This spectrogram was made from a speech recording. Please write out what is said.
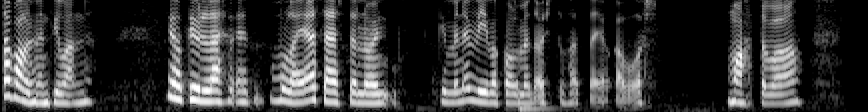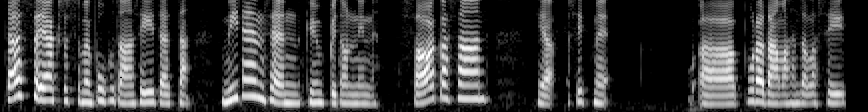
tavallinen tilanne. Joo, kyllä. Et mulla jää säästö noin 10-13 000 joka vuosi. Mahtavaa. Tässä jaksossa me puhutaan siitä, että miten sen 10 tonnin saa kasaan ja sitten me ää, purataan vähän tällaisia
